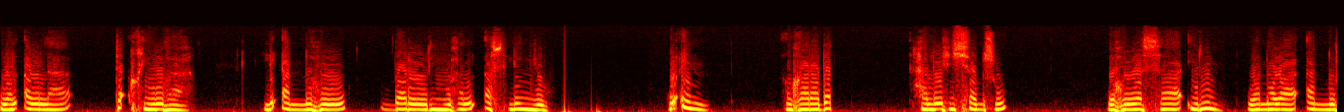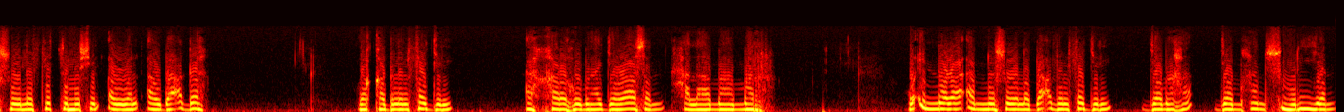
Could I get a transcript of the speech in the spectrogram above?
والأولى تأخيرها لأنه ضروريها الأصلي. وإن غربت عليه الشمس؟ وهو سائر ونوى النزول في الثلث الأول أو بعده وقبل الفجر أخرهما جواسا على ما مر. وإن نوى النزول بعد الفجر جمع جمعا سوريا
